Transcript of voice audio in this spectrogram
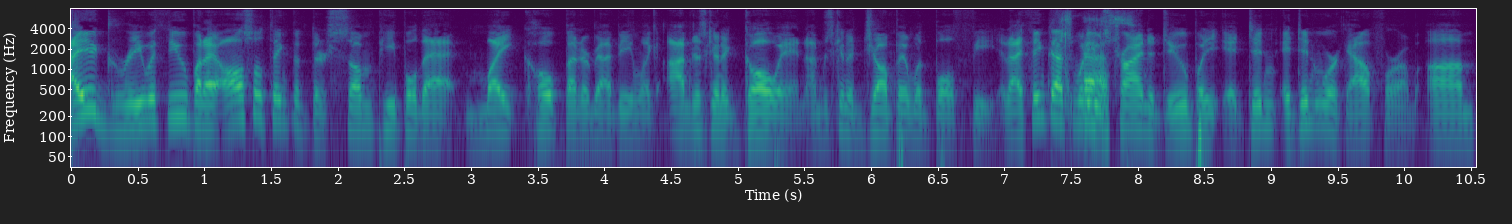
I agree with you, but I also think that there's some people that might cope better by being like, I'm just gonna go in, I'm just gonna jump in with both feet, and I think that's what he was trying to do, but it didn't. It didn't work out for him. Um,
